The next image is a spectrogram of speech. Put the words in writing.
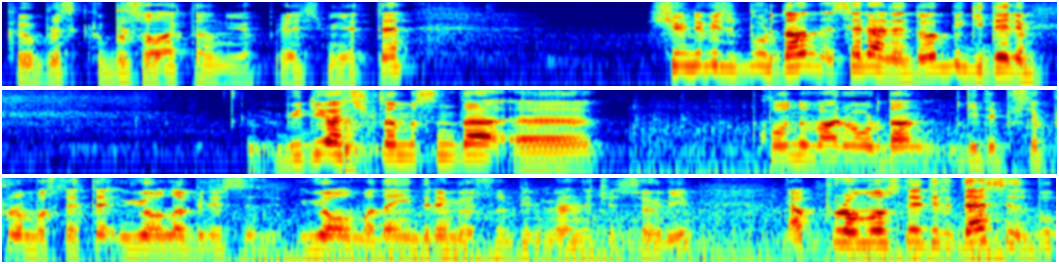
Kıbrıs Kıbrıs olarak tanınıyor resmiyette. Şimdi biz buradan Selanik'e doğru bir gidelim. Video açıklamasında e, konu var oradan gidip işte Promos.net'e üye olabilirsiniz. Üye olmadan indiremiyorsunuz bilmeyenler için söyleyeyim. Ya Promos nedir derseniz bu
